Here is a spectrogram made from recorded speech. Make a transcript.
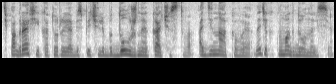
типографии, которые обеспечили бы должное качество, одинаковое. Знаете, как в Макдональдсе.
